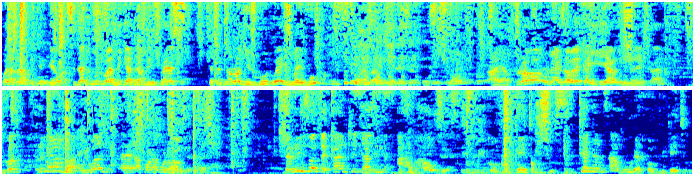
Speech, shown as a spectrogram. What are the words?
Wala nataka kujengewa. Sitaki mtu aandike ati I'm impressed. The technology is good. Where is my book? unielezee kuhusu flow. Haya, unaweza weka hii yangu nimeweka eh? Because remember we want uh, affordable houses eh? The reason the country doesn't have houses is we complicate issues. Kenyans are good at complicating.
